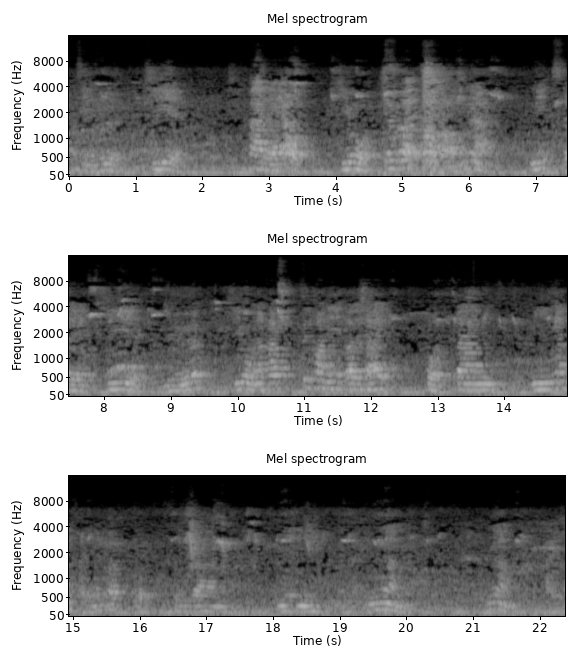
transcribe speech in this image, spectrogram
ข้อสี่คือ ชี้ถ้าแล้วคิวเชื่อมด้วยข้อสองเนี่ยนิเศษทีหรือคิวนะครับ ซึ่งข้อนี้เราจะใช้กฎการมีเงื่อนไขนะครับกฎการมีเงื่อนเงื่อนไขไข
